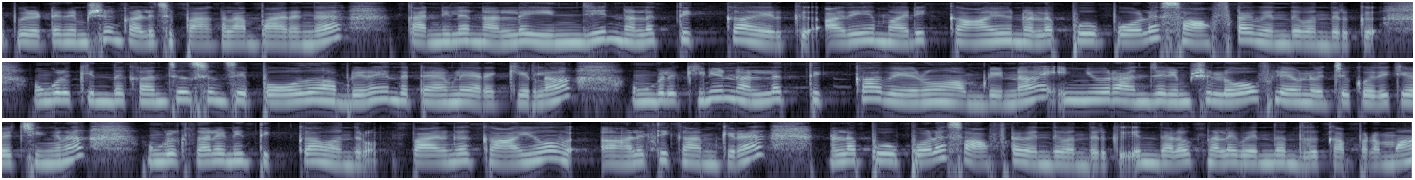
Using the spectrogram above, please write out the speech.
இப்போ எட்டு நிமிஷம் கழித்து பார்க்கலாம் பாருங்கள் தண்ணியில் நல்லா இஞ்சி நல்லா திக்காக இருக்குது அதே மாதிரி காயும் நல்லா பூ போல் சாஃப்டாக வெந்து வந்திருக்கு. உங்களுக்கு இந்த கன்சிஸ்டன்சி போதும் அப்படின்னா இந்த டைமில் இறக்கிடலாம். உங்களுக்கு இன்னும் நல்லா திக் திக்காக வேணும் அப்படின்னா இனி ஒரு அஞ்சு நிமிஷம் லோ ஃப்ளேமில் வச்சு கொதிக்க வச்சிங்கன்னா உங்களுக்கு நல்லா இனி திக்காக வந்துடும் பாருங்கள் காயும் அழுத்தி காமிக்கிறேன். நல்லா பூ போல் சாஃப்டாக வெந்து வந்திருக்கு. இந்த அளவுக்கு நல்லா வெந்து வந்ததுக்கப்புறமா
